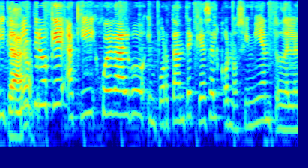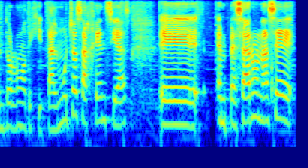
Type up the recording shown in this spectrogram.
Y también creo que aquí juega algo importante que es el conocimiento del entorno digital. Muchas agencias eh, empezaron hace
